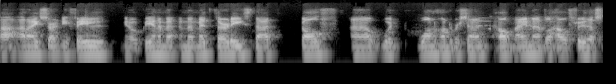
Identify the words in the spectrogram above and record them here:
Uh, and I certainly feel, you know, being in my, in my mid 30s, that golf uh, would 100% help my mental health through this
